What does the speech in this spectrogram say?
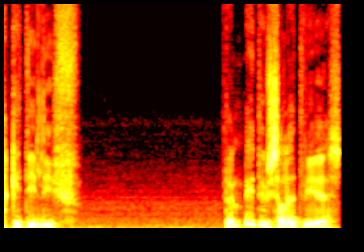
Ek het U lief. Dink net hoe sal dit wees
